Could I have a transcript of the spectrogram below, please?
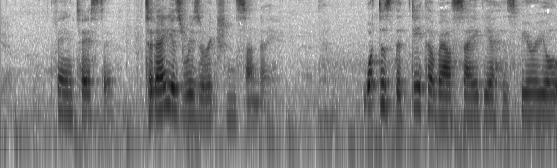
Yeah. Fantastic. Today is Resurrection Sunday. What does the death of our Saviour, his burial,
